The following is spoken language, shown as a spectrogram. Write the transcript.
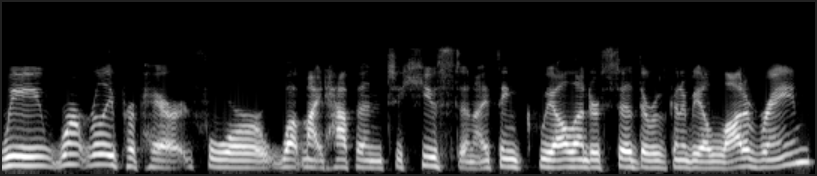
we weren't really prepared for what might happen to Houston. I think we all understood there was going to be a lot of rain.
